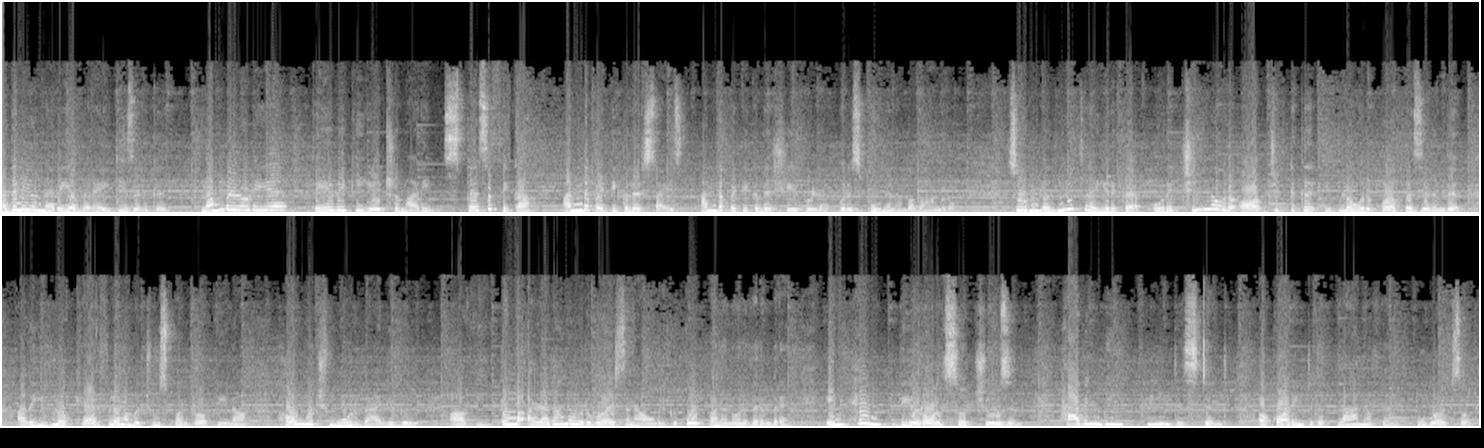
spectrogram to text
அதுலேயும் நிறைய வெரைட்டிஸ் இருக்குது நம்மளுடைய தேவைக்கு ஏற்ற மாதிரி ஸ்பெசிஃபிக்காக அந்த பர்டிகுலர் சைஸ் அந்த பர்டிகுலர் ஷேப் உள்ள ஒரு ஸ்பூனை நம்ம வாங்குறோம். ஸோ நம்ம வீட்டில் இருக்க ஒரு சின்ன ஒரு ஆப்ஜெக்ட்டுக்கு இவ்வளோ ஒரு பர்பஸ் இருந்து அதை இவ்வளோ கேர்ஃபுல்லாக நம்ம சூஸ் பண்ணுறோம் அப்படின்னா ஹவு மச் மோர் வேல்யூபிள் ஆவி ரொம்ப அழகான ஒரு வேர்ட்ஸை நான் உங்களுக்கு கோட் பண்ணணும்னு விரும்புகிறேன் in him we are also chosen having been predestined according to the plan of him who works out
